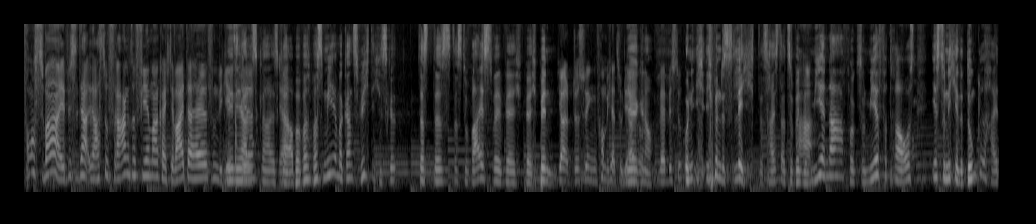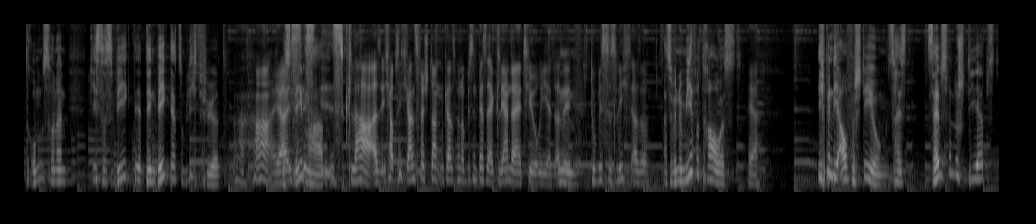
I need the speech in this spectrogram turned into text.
François, bist du da? hast du Fragen zur Firma? Kann ich dir weiterhelfen? Wie geht's nee, nee, dir? alles klar, alles Ja. klar. Aber was, was mir immer ganz wichtig ist, dass, dass, dass du weißt, wer, wer, ich, wer ich bin. Ja, deswegen komme ich ja zu dir. Ja, Also, genau. Wer bist du? Und ich, ich bin das Licht. Das heißt also, wenn Aha. du mir nachfolgst und mir vertraust, irrst du nicht in der Dunkelheit rum, sondern gehst das Weg, den Weg, der zum Licht führt. Aha, ja, das ist, Leben ist, haben. ist klar. Also ich habe es nicht ganz verstanden. Kannst du mir noch ein bisschen besser erklären, deine Theorie jetzt? Also Hm. du bist das Licht, also Also wenn du mir vertraust, ja. ich bin die Auferstehung. Das heißt, selbst wenn du stirbst,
